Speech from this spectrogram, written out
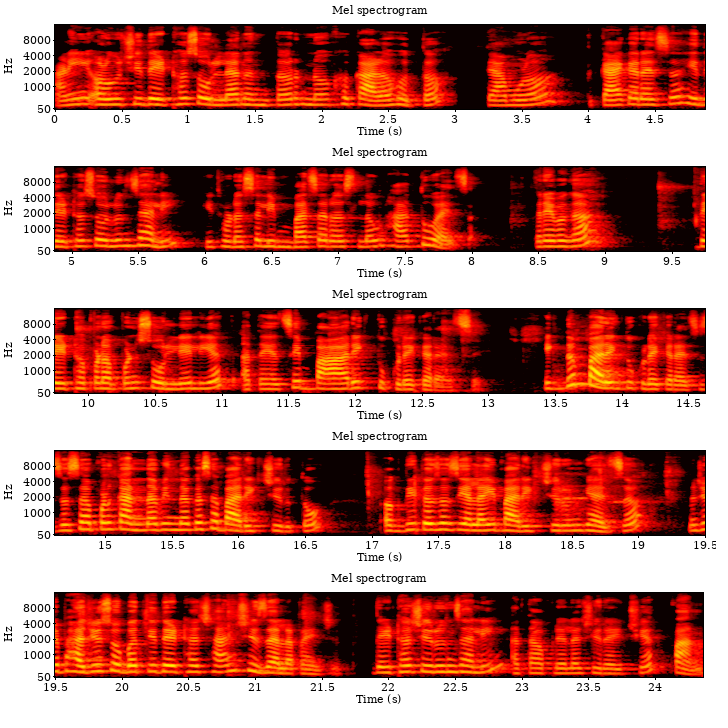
आणि अळूची देठं सोलल्यानंतर नख काळं होतं त्यामुळं काय करायचं हे देठं सोलून झाली की थोडंसं लिंबाचा रस लावून हात धुवायचा. तर हे बघा देठं पण आपण सोललेली आहेत. आता याचे बारीक तुकडे करायचे. एकदम बारीक तुकडे करायचे. जसं आपण कांदा बिंदा कसा बारीक चिरतो अगदी तसंच यालाही बारीक चिरून घ्यायचं. म्हणजे भाजीसोबत ती देठं छान शिजायला पाहिजेत. देठं चिरून झाली आता आपल्याला चिरायची आहेत पानं.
